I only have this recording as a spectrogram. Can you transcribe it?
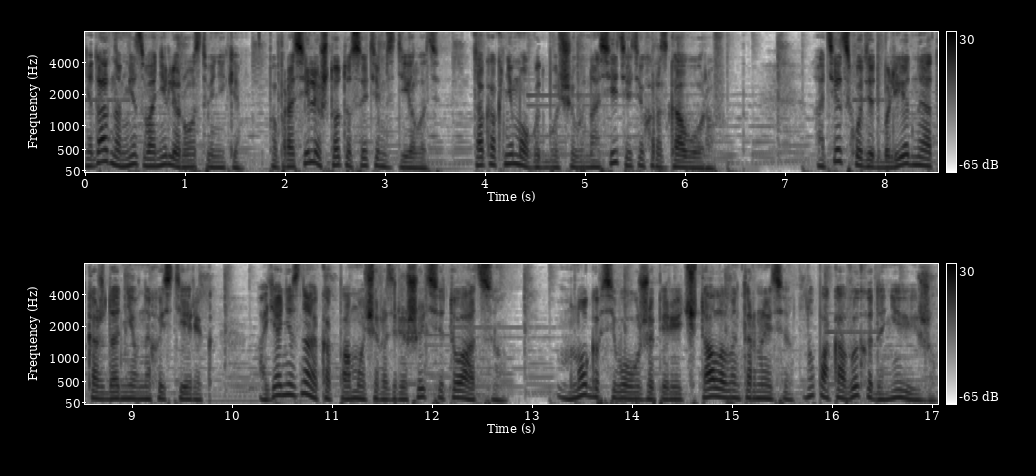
Недавно мне звонили родственники, попросили что-то с этим сделать, так как не могут больше выносить этих разговоров. Отец ходит бледный от каждодневных истерик, а я не знаю, как помочь разрешить ситуацию – много всего уже перечитала в интернете, но пока выхода не вижу.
